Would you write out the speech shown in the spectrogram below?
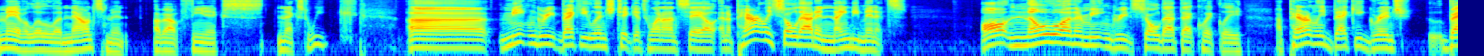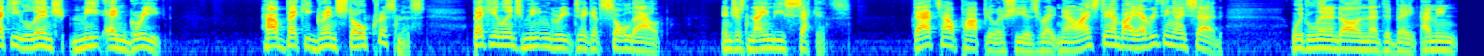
may have a little announcement about Phoenix next week. Uh, meet and greet Becky Lynch tickets went on sale and apparently sold out in 90 minutes. All no other meet and greet sold out that quickly. Apparently, Becky Grinch, Becky Lynch meet and greet. How Becky Grinch stole Christmas. Becky Lynch meet and greet tickets sold out in just 90 seconds. That's how popular she is right now. I stand by everything I said with Linendoll in that debate. I mean,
